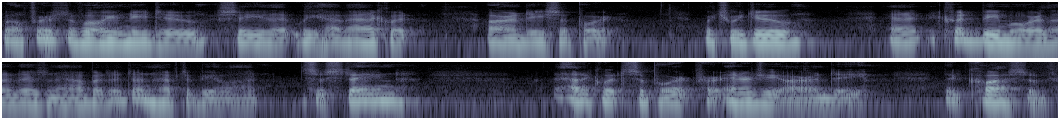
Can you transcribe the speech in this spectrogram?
Well, first of all, you need to see that we have adequate R&D support, which we do, and it could be more than it is now, but it doesn't have to be a lot. Sustained adequate support for energy R&D. The cost of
